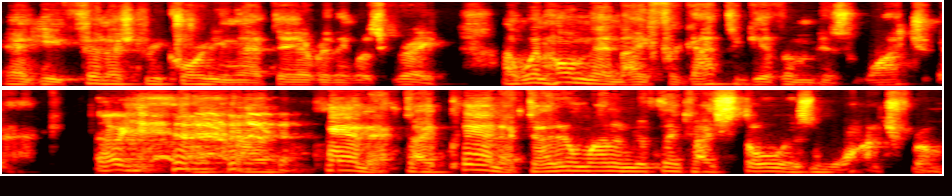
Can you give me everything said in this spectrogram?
And he finished recording that day. Everything was great. I went home that night, I forgot to give him his watch back. Oh, yeah. I panicked. I panicked. I didn't want him to think I stole his watch from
